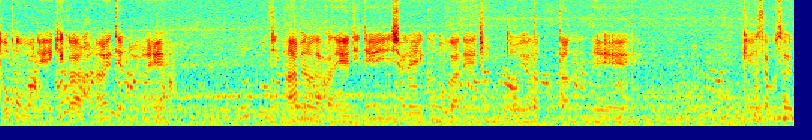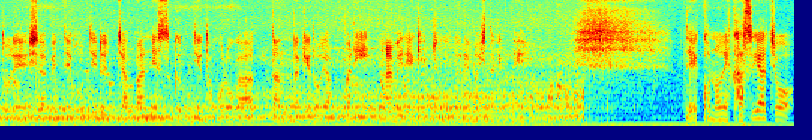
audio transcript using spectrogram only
どこもね駅から離れてんのよね。雨の中ね自転車で行くのがねちょっと嫌だったんで検索サイトで調べてホテルジャパネスクっていうところがあったんだけどやっぱり雨で結局濡れましたけどね。でこのね粕谷町。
